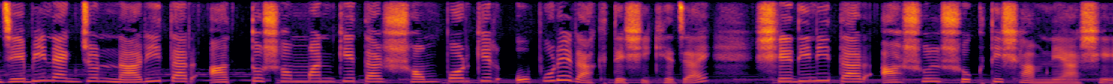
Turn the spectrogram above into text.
যেদিন একজন নারী তার আত্মসম্মানকে তার সম্পর্কের ওপরে রাখতে শিখে যায়, সেদিনই তার আসল শক্তি সামনে আসে।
